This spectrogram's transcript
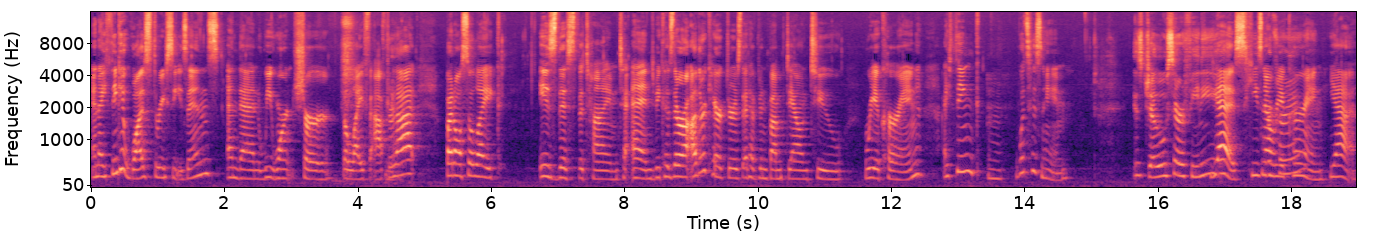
And I think it was three seasons, and then we weren't sure the life after that. But also, like, is this the time to end? Because there are other characters that have been bumped down to reoccurring. I think, mm. what's his name? Is Joe Serafini? Yes, he's now Recurring? reoccurring. Yeah.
